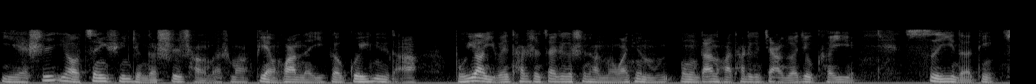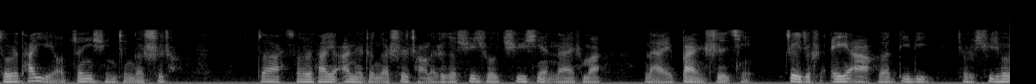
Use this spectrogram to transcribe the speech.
也是要遵循整个市场的什么变化的一个规律的啊！不要以为他是在这个市场里面完全垄垄断的话，他这个价格就可以肆意的定，所以说他也要遵循整个市场。对吧？所以说，他要按照整个市场的这个需求曲线来什么来办事情。这个就是 A R 和 D D，就是需求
